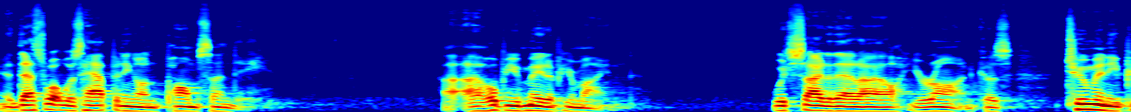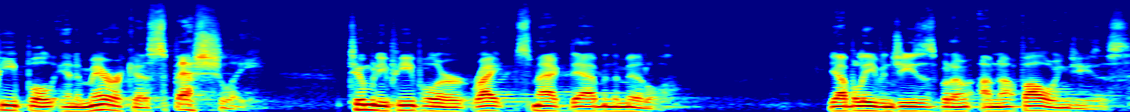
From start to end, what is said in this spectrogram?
And that's what was happening on Palm Sunday. I hope you've made up your mind which side of that aisle you're on because too many people in America, especially, too many people are right smack dab in the middle. Yeah, I believe in Jesus, but I'm, I'm not following Jesus.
